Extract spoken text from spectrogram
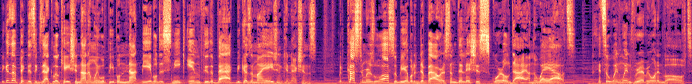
Because I've picked this exact location, not only will people not be able to sneak in through the back because of my Asian connections, but customers will also be able to devour some delicious squirrel dye on the way out. It's a win win for everyone involved.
